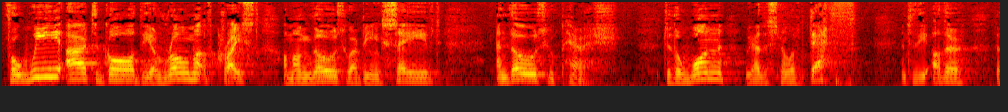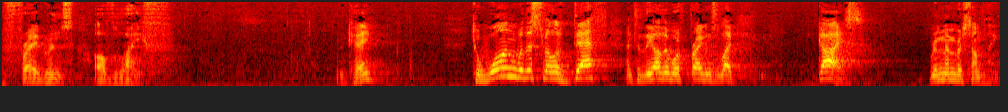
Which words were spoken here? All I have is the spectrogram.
For we are to God the aroma of Christ among those who are being saved and those who perish. To the one we are the smell of death, and to the other the fragrance of life. Okay? To one with the smell of death, and to the other with fragrance of life. Guys, remember something.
